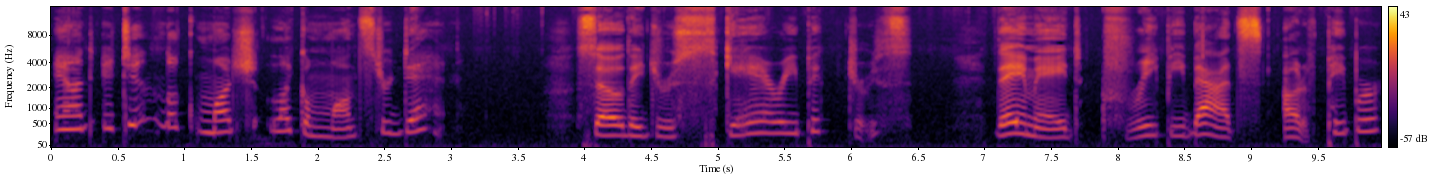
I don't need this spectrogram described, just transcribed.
and it didn't look much like a monster den. So they drew scary pictures. They made creepy bats out of paper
